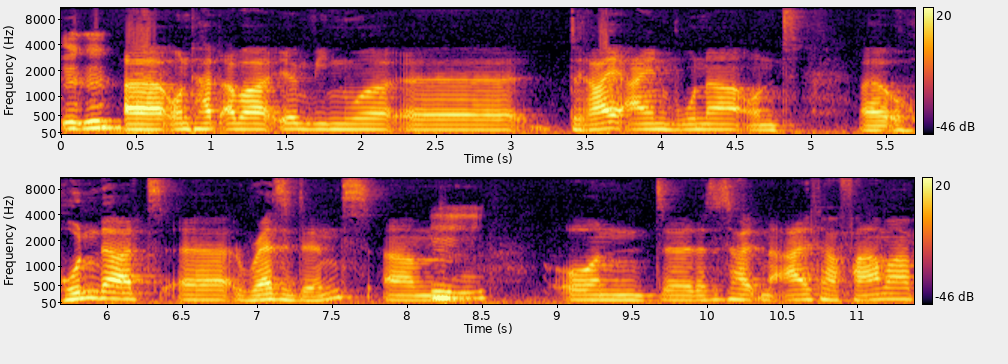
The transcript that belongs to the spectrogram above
mhm. äh, und hat aber irgendwie nur äh, drei Einwohner und äh, 100 äh, Residents. Ähm, mhm. Und äh, das ist halt ein alter Farmer,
